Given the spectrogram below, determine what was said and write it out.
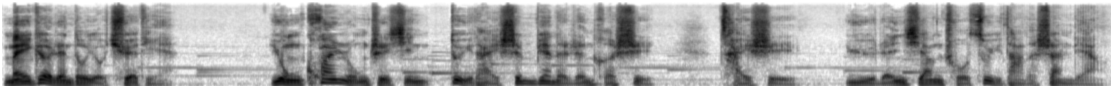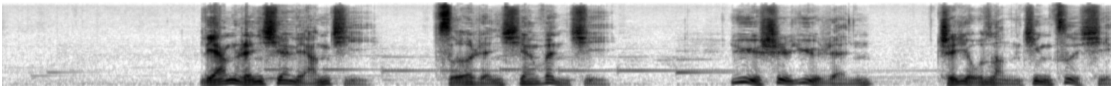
每个人都有缺点，用宽容之心对待身边的人和事，才是与人相处最大的善良。量人先量己，责人先问己，遇事遇人，只有冷静自省，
